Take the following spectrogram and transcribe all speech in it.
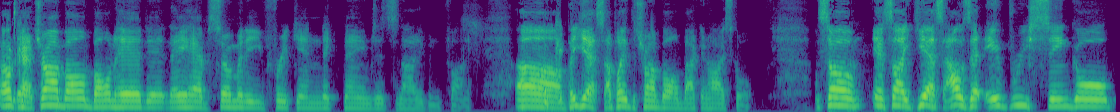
Okay. Yeah, trombone, bonehead. they- They have so many freaking nicknames. It's not even funny. Um, Okay. But yes, I played the trombone back in high school. So it's like, yes, I was at every single,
